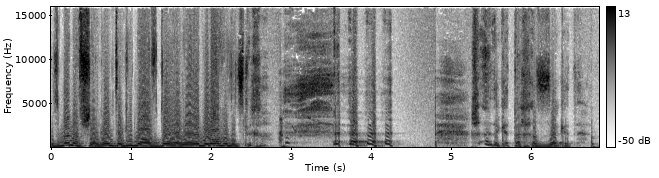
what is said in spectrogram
אז מה נפשך? גם אם תגיד לו עבדו, הרי היום הוא לא עובד אצלך. חלק אתה חזק אתה.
